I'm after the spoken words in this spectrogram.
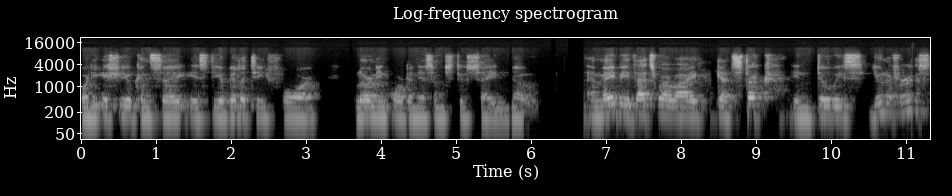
or the issue you can say, is the ability for learning organisms to say no. And maybe that's where I get stuck in Dewey's universe,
